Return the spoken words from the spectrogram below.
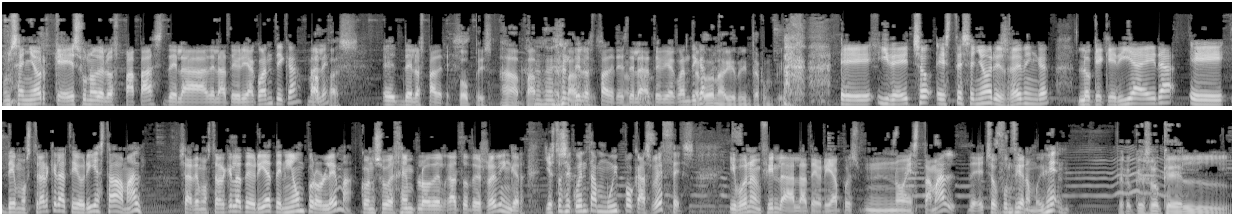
¿no? un señor que es uno de los papas de la, de la teoría cuántica, ¿vale? Papas. Eh, de los padres. Popes. Ah, pap- De los padres de la perdón. teoría cuántica. Perdona que te interrumpí. Eh, y de hecho, este señor, Schrödinger, lo que quería era eh, demostrar que la teoría estaba mal. O sea, demostrar que la teoría tenía un problema con su ejemplo del gato de Schrödinger. Y esto se cuenta muy pocas veces. Y bueno, en fin, la, la teoría pues no está mal. De hecho, funciona muy bien. Pero ¿qué es lo que él,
